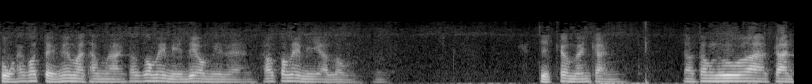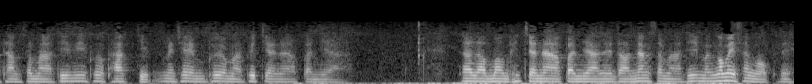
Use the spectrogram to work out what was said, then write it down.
ปลุกให้เขาตื่นขึ้นมาทำงานเขาก็ไม่มีเรี่ยวมีแรงเขาก็ไม่มีอารมณ์ จิตก็เหมือนกัน เราต้องรู้ว่าการทำสมาธินี่เพื่อพักจิต ไม่ใช่เพื่อมาพิจารณาปัญญา ถ้าเรามาพิจารณาปัญญาในตอนนั่งสมาธิมันก็ไม่สงบเลย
